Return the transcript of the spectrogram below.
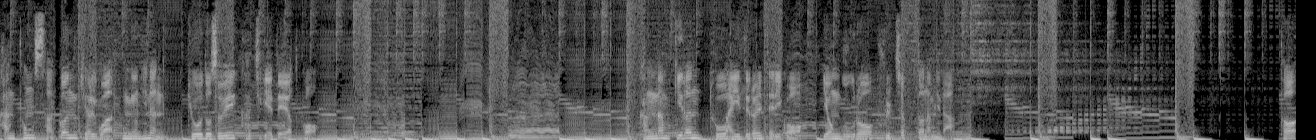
간통 사건 결과 홍영희는 교도소에 갇히게 되었고 강남길은 두 아이들을 데리고 영국으로 훌쩍 떠납니다. 더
